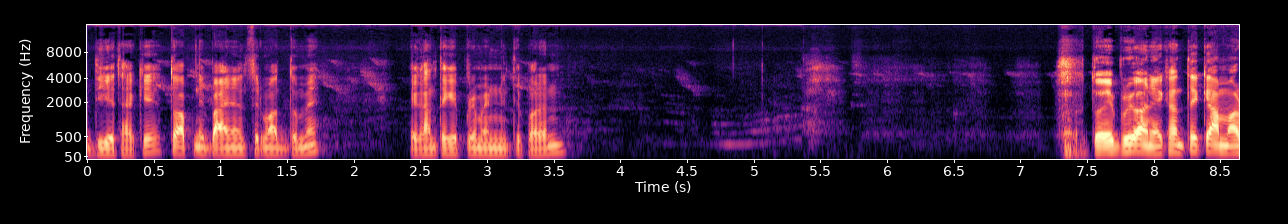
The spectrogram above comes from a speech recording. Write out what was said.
দিয়ে থাকে। তো আপনি বাইন্যান্সের মাধ্যমে এখান থেকে পেমেন্ট নিতে পারেন। তো এভরিওয়ান এখান থেকে আমার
